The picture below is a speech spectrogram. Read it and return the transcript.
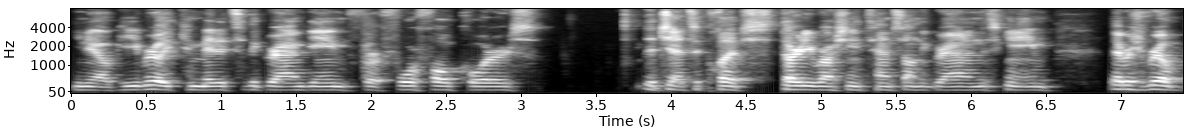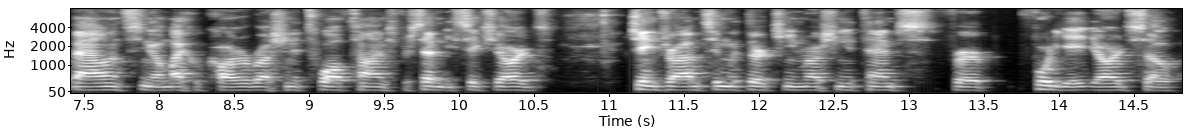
You know, he really committed to the ground game for four full quarters. The Jets eclipsed 30 rushing attempts on the ground in this game. There was real balance. You know, Michael Carter rushing it 12 times for 76 yards. James Robinson with 13 rushing attempts for 48 yards. So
